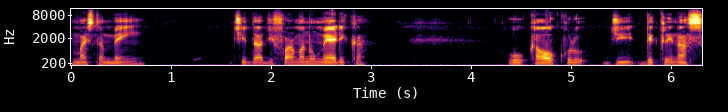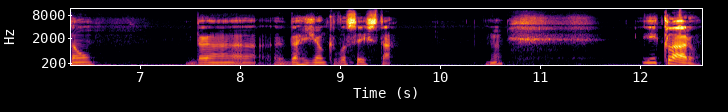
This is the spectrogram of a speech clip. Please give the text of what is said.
mas também te dá de forma numérica o cálculo de declinação da, da região que você está. Né? E claro,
